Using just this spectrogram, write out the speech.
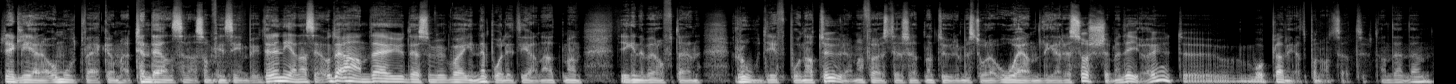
reglera och motverka de här tendenserna som finns inbyggda. Det är den ena sidan. Och det andra är ju det som vi var inne på lite grann. Att man, det innebär ofta en rovdrift på naturen. Man föreställer sig att naturen består av oändliga resurser. Men det gör ju inte vår planet på något sätt. Utan den, den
